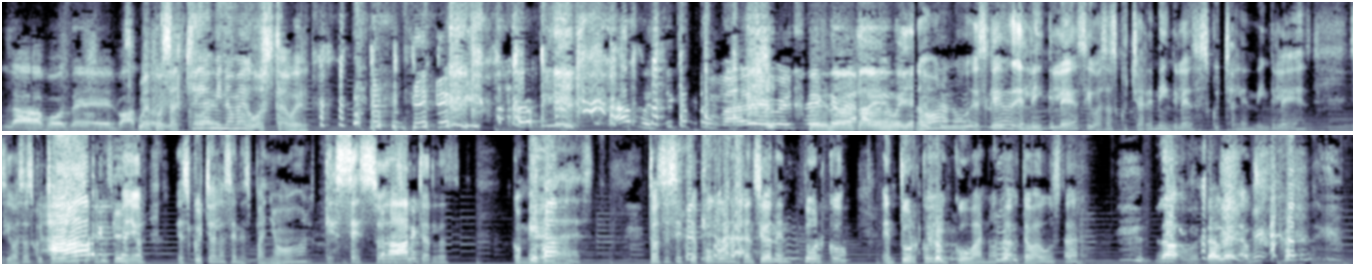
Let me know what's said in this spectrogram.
la voz del vato. Güey, pues aquí a mí no me gusta, güey. ah, pues chica tu madre, güey. No, está bien, güey. No, no, no. Es que el inglés, si vas a escuchar en inglés, escúchale en inglés. Si vas a escuchar ah, en español, escúchalas en español. ¿Qué es eso de ah, escucharlas combinadas? Entonces, si te pongo una canción en turco, en turco y en cubano, ¿te va a gustar? No, tal vez.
